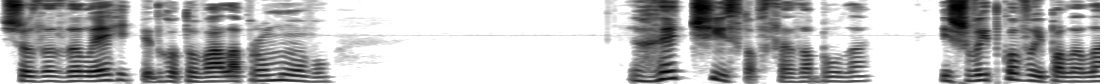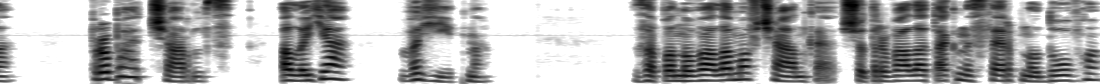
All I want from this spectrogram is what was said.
що заздалегідь підготувала промову. Геть чисто все забула і швидко випалила. Пробач, Чарльз, але я вагітна. Запанувала мовчанка, що тривала так нестерпно довго,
